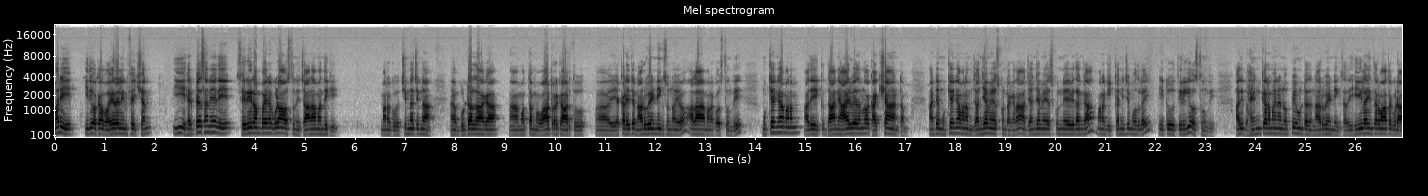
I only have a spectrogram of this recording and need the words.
మరి ఇది ఒక వైరల్ ఇన్ఫెక్షన్. ఈ హెర్పెస్ అనేది శరీరం పైన కూడా వస్తుంది చాలామందికి. మనకు చిన్న చిన్న బుడ్డల్లాగా మొత్తం వాటర్ కారుతూ ఎక్కడైతే నర్వ్ ఎండింగ్స్ ఉన్నాయో అలా మనకు వస్తుంది. ముఖ్యంగా మనం అది దాన్ని ఆయుర్వేదంలో కక్ష అంటాం. అంటే ముఖ్యంగా మనం జంజం వేసుకుంటాం కదా ఆ జంజం వేసుకునే విధంగా మనకి ఇక్కడి నుంచి మొదలై ఇటు తిరిగి వస్తుంది. అది భయంకరమైన నొప్పి ఉంటుంది నర్వ్ ఎండింగ్స్ అది హీల్ అయిన తర్వాత కూడా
